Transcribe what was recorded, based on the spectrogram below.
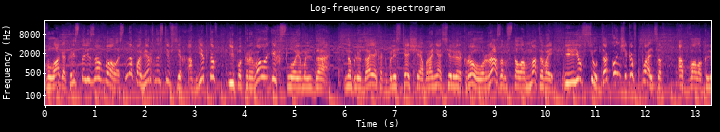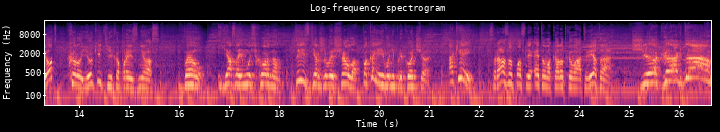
Влага кристаллизовалась на поверхности всех объектов и покрывала их слоем льда. Наблюдая, как блестящая броня Сильвер Кроу разом стала матовой, и ее всю до кончиков пальцев обволок лед, Харуюки тихо произнес. «Белл, я займусь Хорном. Ты сдерживаешь Шелла, пока я его не прикончу». «Окей». Сразу после этого короткого ответа... «Чё когда?»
